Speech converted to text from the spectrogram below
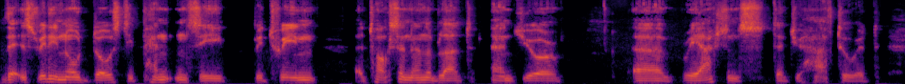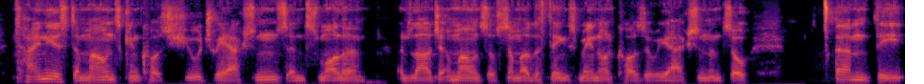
there is really no dose dependency between a toxin in the blood and your uh, reactions that you have to it. Tiniest amounts can cause huge reactions, and smaller and larger amounts of some other things may not cause a reaction. And so, um, the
